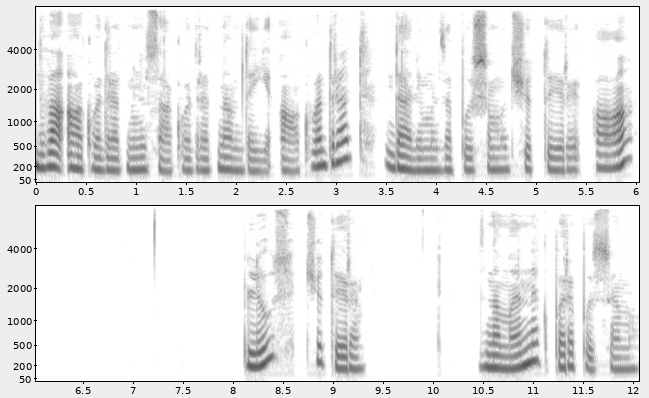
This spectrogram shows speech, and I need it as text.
2а квадрат мінус а квадрат нам дає а квадрат. Далі ми запишемо 4а плюс 4. Знаменник переписуємо.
